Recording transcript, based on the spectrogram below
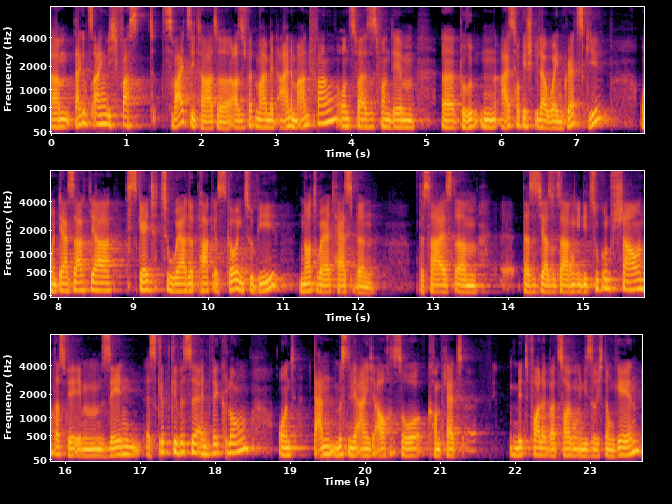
Ähm, da gibt es eigentlich fast zwei Zitate. Also ich würde mal mit einem anfangen. Und zwar ist es von dem äh, berühmten Eishockeyspieler Wayne Gretzky. Und der sagt ja, skate to where the puck is going to be, not where it has been. Das heißt, ähm, das ist ja sozusagen in die Zukunft schauen, dass wir eben sehen, es gibt gewisse Entwicklungen und dann müssen wir eigentlich auch so komplett mit voller Überzeugung in diese Richtung gehen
